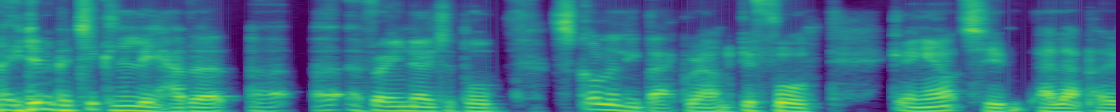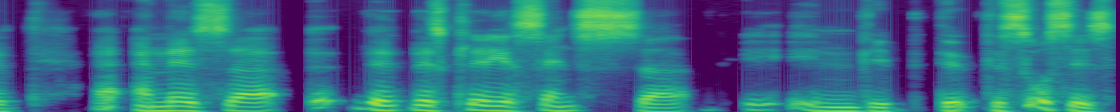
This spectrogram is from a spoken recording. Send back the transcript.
he didn't particularly have a, a, a, very notable scholarly background before going out to Aleppo, and there's uh, there's clearly a sense uh, in the, the, the sources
